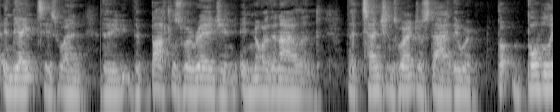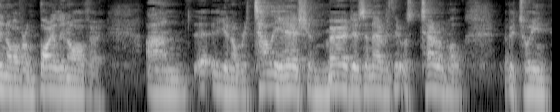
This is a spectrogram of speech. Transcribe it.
in the 80s when the, the battles were raging in Northern Ireland. The tensions weren't just high, they were bu- bubbling over and boiling over. And, uh, you know, retaliation, murders, and everything. It was terrible between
